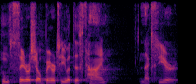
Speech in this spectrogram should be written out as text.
whom Sarah shall bear to you at this time next year.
